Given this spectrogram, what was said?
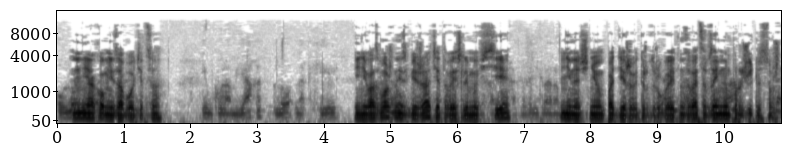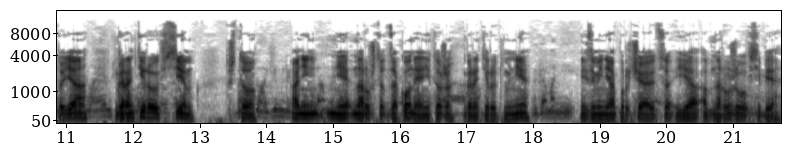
ни о ком не заботится. И невозможно избежать этого, если мы все не начнем поддерживать друг друга. Это называется взаимным поручительством, что я гарантирую всем, что они не нарушат этот закон, и они тоже гарантируют мне, и за меня поручаются, и я обнаруживаю в себе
